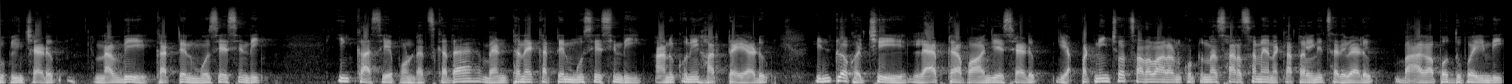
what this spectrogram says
చూపించాడు. నవ్వి కట్టెను మూసేసింది. ఇంకాసేపు ఉండొచ్చు కదా. వెంటనే కర్టెన్ మూసేసింది అనుకుని హర్ట్ అయ్యాడు. ఇంట్లోకి వచ్చి ల్యాప్టాప్ ఆన్ చేశాడు. ఎప్పటి నుంచో చదవాలనుకుంటున్న సరసమైన కథల్ని చదివాడు. బాగా పొద్దుపోయింది.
